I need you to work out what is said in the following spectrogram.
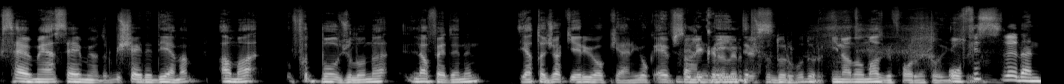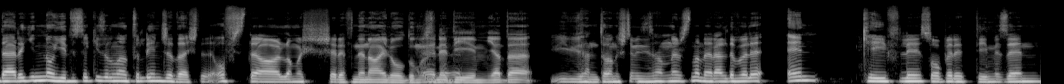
sevmeyen sevmiyordur. Bir şey de diyemem. Ama futbolculuğuna laf edenin yatacak yeri yok yani. Yok efsane değildir diyorsun. şudur budur. İnanılmaz bir forvet oyuncusu. Ofis ve yani derginin o 7-8 yılını hatırlayınca da işte ofiste ağırlama şerefine nail olduğumuz Evet, ne evet. diyeyim ya da yani tanıştığımız insanlar arasında da herhalde böyle en keyifli sohbet ettiğimiz en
